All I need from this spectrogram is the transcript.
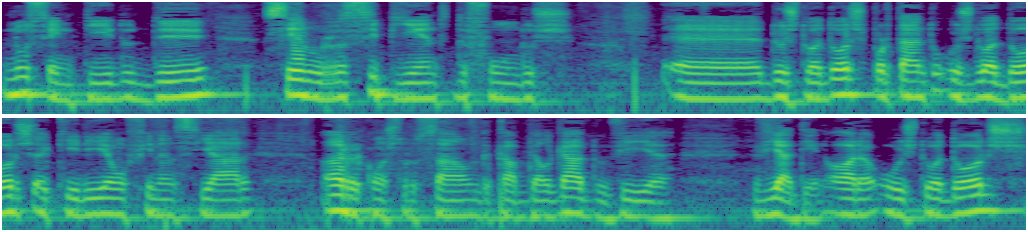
no sentido de ser o recipiente de fundos eh, dos doadores, portanto, os doadores a que iriam financiar a reconstrução de Cabo Delgado via, via DIN. Ora, os doadores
